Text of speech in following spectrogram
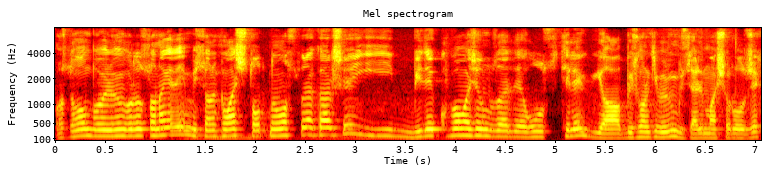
o zaman bu bölümün burada sona geleyim. Bir sonraki maç Tottenham Hotspur'a karşı bir de kupa maçımız var. Hull City'le ya bir sonraki bölüm güzel maçlar olacak.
